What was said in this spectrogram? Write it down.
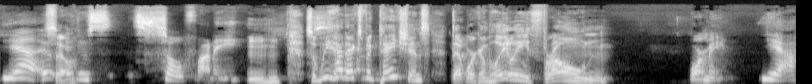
Yeah, it, So- it was so funny. hmm So we had expectations that were completely thrown for me. Yeah.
